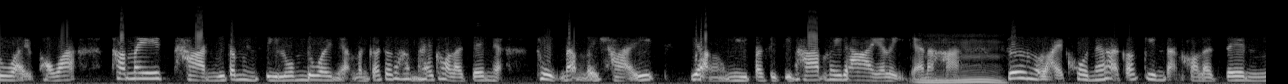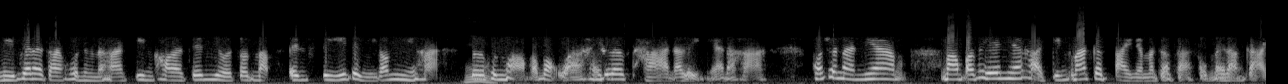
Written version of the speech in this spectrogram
ด้วย เพราะว่าถ้าไม่ทานวิตามินซีร่วมด้วยเนี่ย มันก็จะทำให้คอลลาเจนเนี่ยถูกนำไปใช้อย่างมีประสิทธิภาพไม่ได้อะไรอย่างเงี้ยนะคะอืมซึ่งหลายคนเนะคะก็กินแต่คอลลาเจน มีเพื่อนอาจารย์คนหนึ่งนะคะ กินคอลลาเจนเยอะจนแบบเป็นซีดอย่างนี้ก็มีค่ะ โอ้โดยคุณหมอก็บอกว่าให้เลิกทานอะไรอย่างเงี้ยนะคะ เพราะฉะนั้นเนี่ยบางประเภทเนี่ยค่ะ กินมากเกินไปเนี่ยมันจะสะสมในร่างกาย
